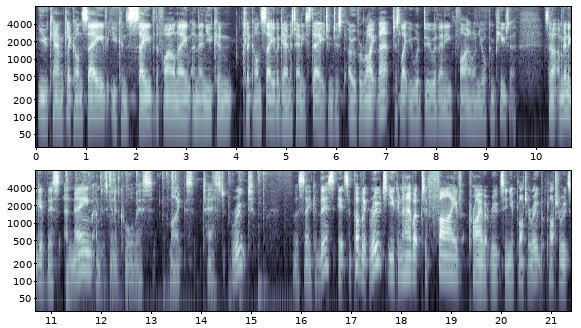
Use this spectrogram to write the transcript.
you can click on save, you can save the file name, and then you can click on save again at any stage and just overwrite that, just like you would do with any file on your computer. So I'm going to give this a name. I'm just going to call this Mike's test route for the sake of this. It's a public route. You can have up to five private routes in your Plotaroute, but Plotaroute's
